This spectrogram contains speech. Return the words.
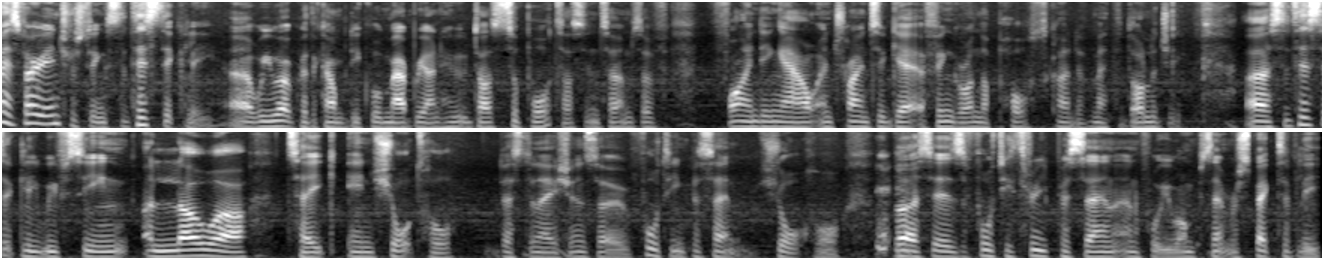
Well, it's very interesting statistically. Uh, we work with a company called Mabrian who does support us in terms of finding out and trying to get a finger on the pulse kind of methodology. Uh, statistically, we've seen a lower take in short haul destinations, so 14% short haul versus 43% and 41% respectively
